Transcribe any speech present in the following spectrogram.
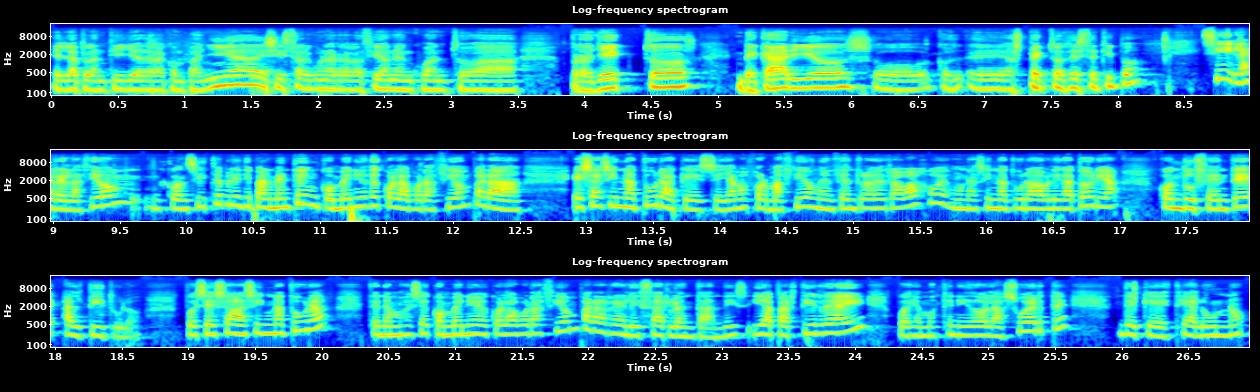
en la plantilla de la compañía, ¿existe alguna relación en cuanto a proyectos, becarios o eh, aspectos de este tipo? Sí, la relación consiste principalmente en convenios de colaboración para esa asignatura que se llama formación en centro de trabajo, es una asignatura obligatoria conducente al título. Pues esa asignatura tenemos ese convenio de colaboración para realizarlo en Tandis y a partir de ahí pues hemos tenido la suerte de que este alumno,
